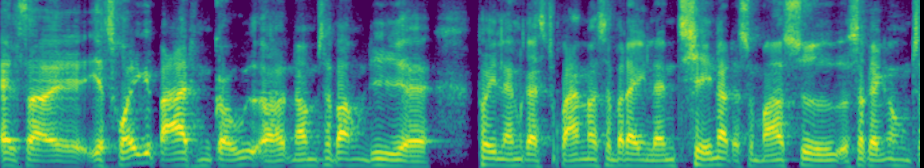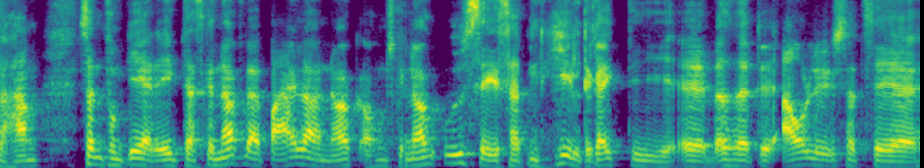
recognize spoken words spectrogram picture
Altså, øh, jeg tror ikke bare, at hun går ud og, Nå, så var hun lige øh, på en eller anden restaurant, og så var der en eller anden tjener, der så meget sød ud, og så ringer hun til ham. Sådan fungerer det ikke. Der skal nok være bejlere nok, og hun skal nok udse sig den helt rigtige, øh, hvad hedder det, afløser til, øh,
